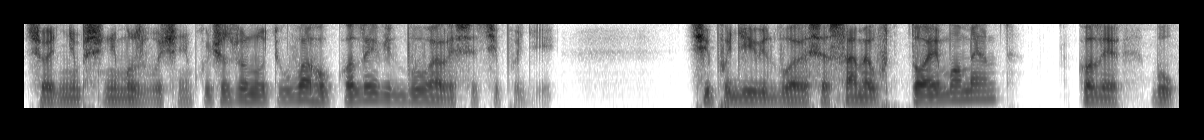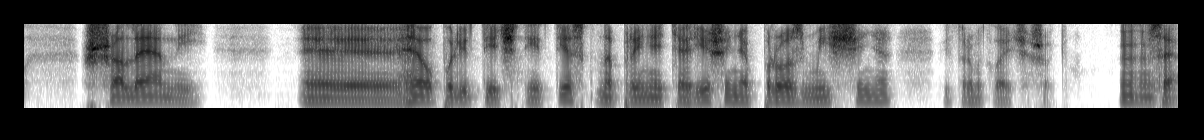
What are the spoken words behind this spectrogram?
сьогоднішнім озвученням, хочу звернути увагу, коли відбувалися ці події. Ці події відбувалися саме в той момент, коли був шалений е, геополітичний тиск на прийняття рішення про зміщення Віктора Миколаївича Шокіна. Угу. Все.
